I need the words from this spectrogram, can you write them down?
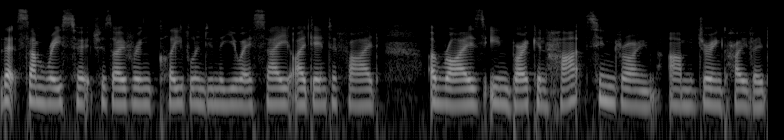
that some researchers over in Cleveland in the USA identified a rise in broken heart syndrome um, during COVID.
